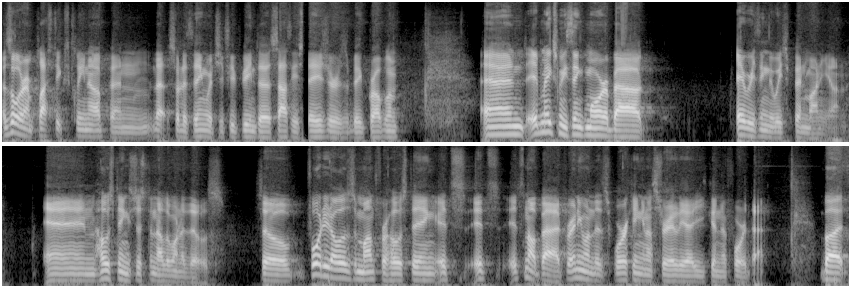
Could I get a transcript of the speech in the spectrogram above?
it was all around plastics cleanup and that sort of thing, which if you've been to Southeast Asia is a big problem. And it makes me think more about everything that we spend money on. And hosting is just another one of those. So $40 a month for hosting, it's, it's, it's not bad. For anyone that's working in Australia, you can afford that. But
